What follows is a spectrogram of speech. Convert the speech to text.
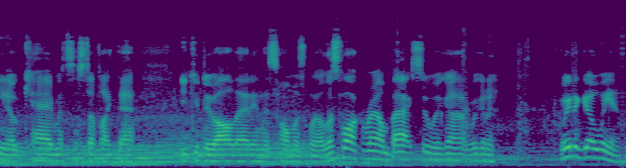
you know, cabinets and stuff like that. You could do all that in this home as well. Let's walk around back, see what we got. We're gonna, we're gonna go in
